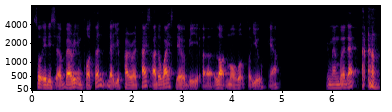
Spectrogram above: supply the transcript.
So it is uh, very important that you prioritize. Otherwise, there will be a lot more work for you. Yeah. Remember that.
